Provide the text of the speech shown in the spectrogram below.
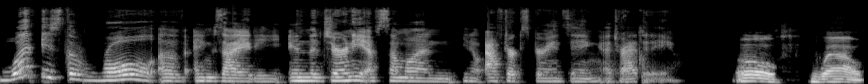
what is the role of anxiety in the journey of someone, you know, after experiencing a tragedy? Oh, wow.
